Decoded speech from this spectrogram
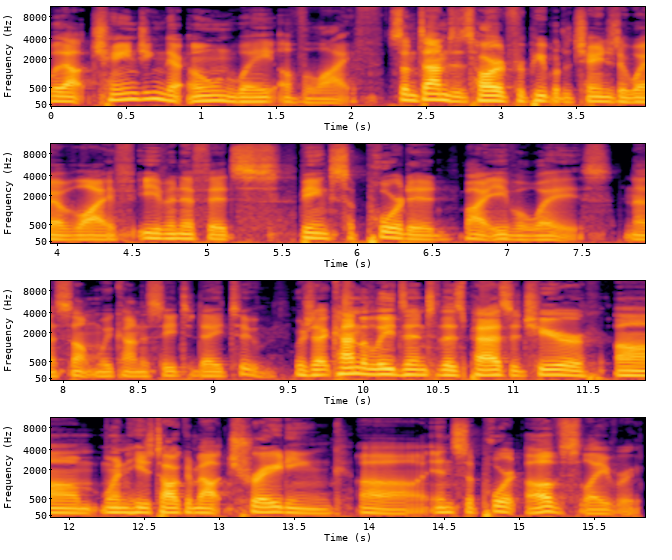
without changing their own way of life. Sometimes it's hard for people to change their way of life, even if it's being supported by evil ways. And that's something we kind of see today, too. Which that kind of leads into this passage here um, when he's talking about trading uh, in support of slavery.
